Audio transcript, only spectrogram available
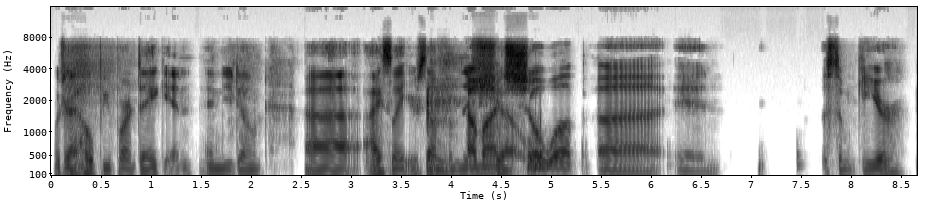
which I hope you partake in and you don't uh, isolate yourself from the I might show. show up uh, in some gear.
